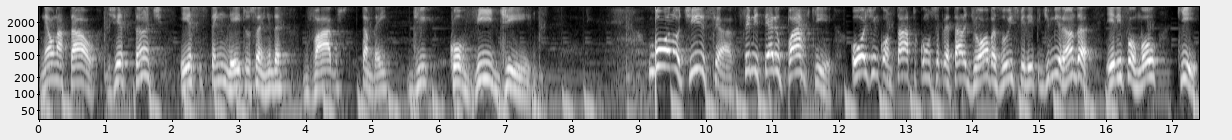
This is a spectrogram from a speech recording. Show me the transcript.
neonatal, gestante, esses têm leitos ainda vagos também de Covid. Boa notícia! Cemitério Parque. Hoje, em contato com o secretário de Obras Luiz Felipe de Miranda, ele informou que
